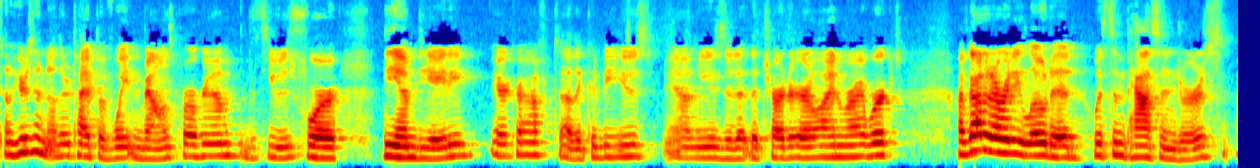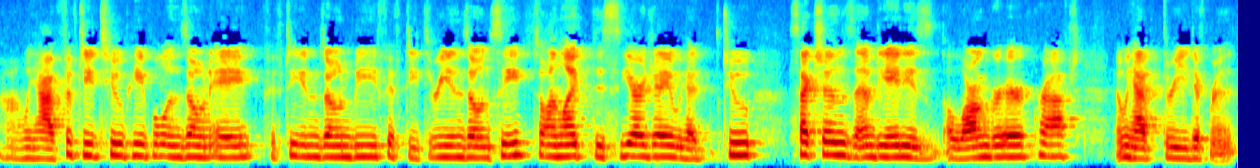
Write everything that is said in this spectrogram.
So here's another type of weight and balance program that's used for the MD-80 aircraft uh, that could be used, and we used it at the charter airline where I worked. I've got it already loaded with some passengers. Uh, we have 52 people in Zone A, 50 in Zone B, 53 in Zone C. So unlike the CRJ, we had two sections. The MD-80 is a longer aircraft, and we have three different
